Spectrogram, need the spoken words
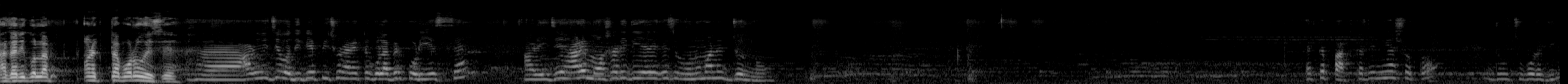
হাজারি গোলাপ অনেকটা বড় হয়েছে। হ্যাঁ আর ওই যে ওদিকে পিছনে আরেকটা গোলাপের কড়ি এসছে। আর এই যে হারে মশারি দিয়ে রেখেছি হনুমানের জন্য। একটা পাট কাটে নিয়ে আসো তো একটু উঁচু করে দিই।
